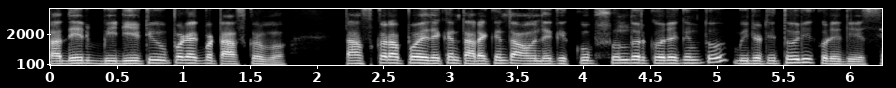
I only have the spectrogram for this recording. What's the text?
তাদের ভিডিওটির উপরে একবার টাচ করব। টাচ করার পরে দেখেন তারা কিন্তু আমাদেরকে খুব সুন্দর করে কিন্তু ভিডিওটি তৈরি করে দিয়েছে।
